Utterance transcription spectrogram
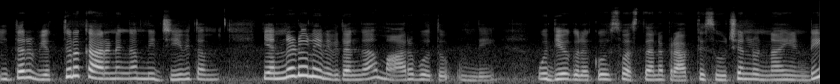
ఇద్దరు వ్యక్తుల కారణంగా మీ జీవితం ఎన్నడూ లేని విధంగా మారబోతూ ఉంది. ఉద్యోగులకు స్వస్థాన ప్రాప్తి సూచనలు ఉన్నాయండి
